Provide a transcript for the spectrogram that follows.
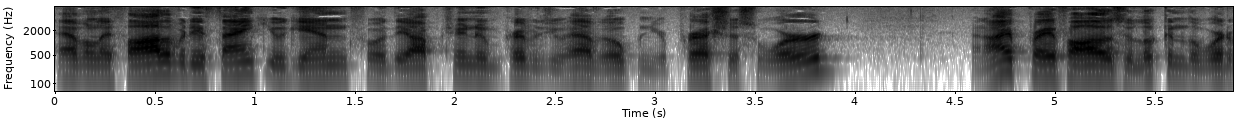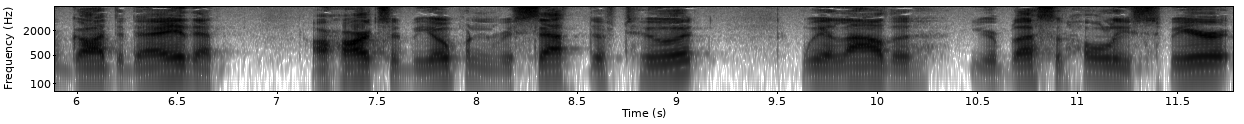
Heavenly Father, we do thank you again for the opportunity and privilege you have to open your precious word. And I pray, Father, as we look into the Word of God today, that our hearts would be open and receptive to it. We allow the, your blessed Holy Spirit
